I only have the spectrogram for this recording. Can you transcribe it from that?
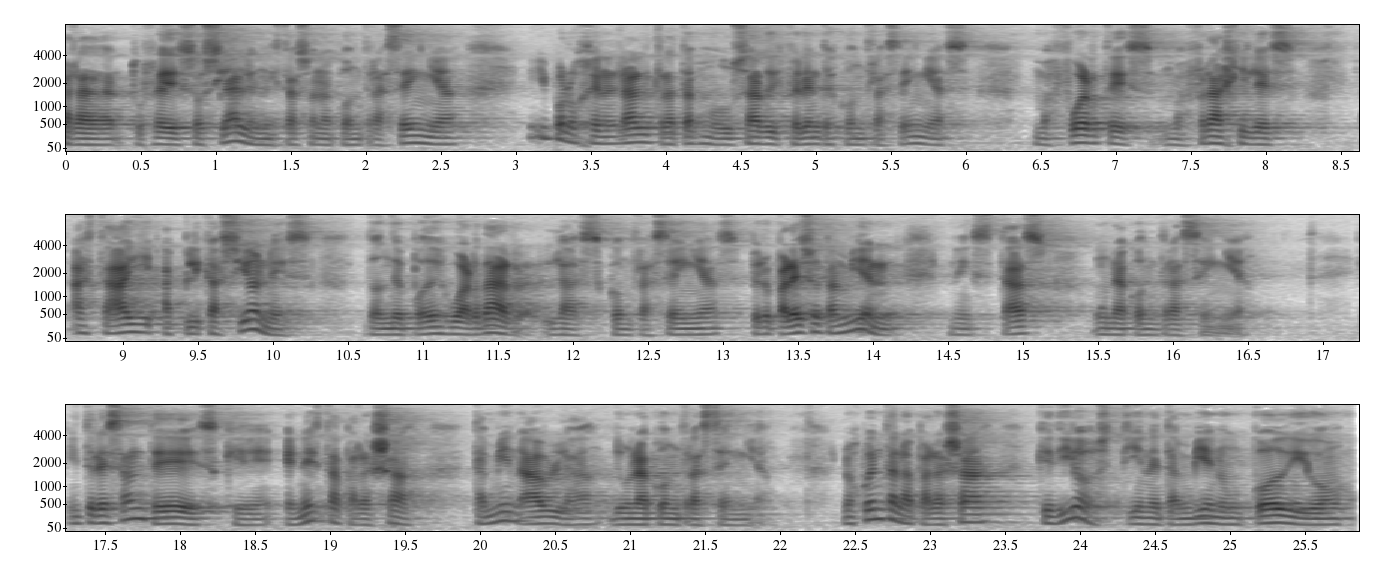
para tus redes sociales necesitas una contraseña y por lo general tratamos de usar diferentes contraseñas más fuertes, más frágiles. Hasta hay aplicaciones donde podés guardar las contraseñas, pero para eso también necesitas una contraseña. Interesante es que en esta para allá también habla de una contraseña. Nos cuenta la para allá que Dios tiene también un código,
